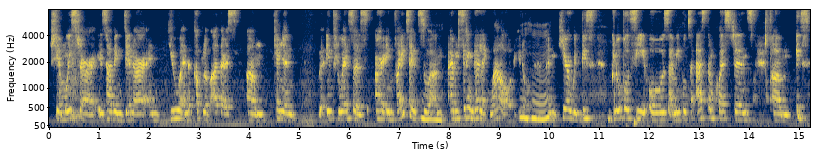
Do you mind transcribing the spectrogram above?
Shea Moisture is having dinner, and you and a couple of others, um, Kenyan influencers are invited. So mm-hmm. I'm sitting there like, wow, you know, mm-hmm. I'm here with these global CEOs. I'm able to ask them questions. Um, it's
